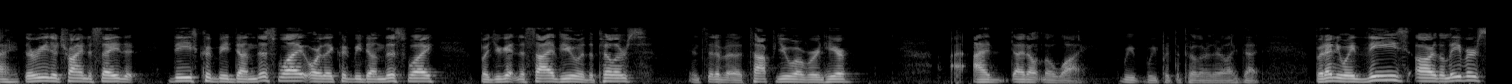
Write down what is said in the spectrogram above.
I, they're either trying to say that these could be done this way or they could be done this way, but you're getting a side view of the pillars instead of a top view over in here. I, I, I don't know why we, we put the pillar there like that. But anyway, these are the lavers,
